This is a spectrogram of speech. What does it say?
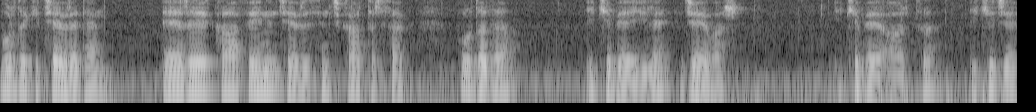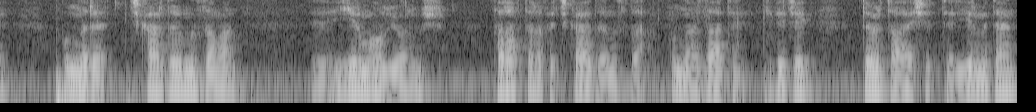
Buradaki çevreden E ERKF'nin çevresini çıkartırsak burada da 2B ile C var. 2B artı 2C. Bunları çıkardığımız zaman e, 20 oluyormuş. Taraf tarafa çıkardığımızda bunlar zaten gidecek. 4A eşittir 20'den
